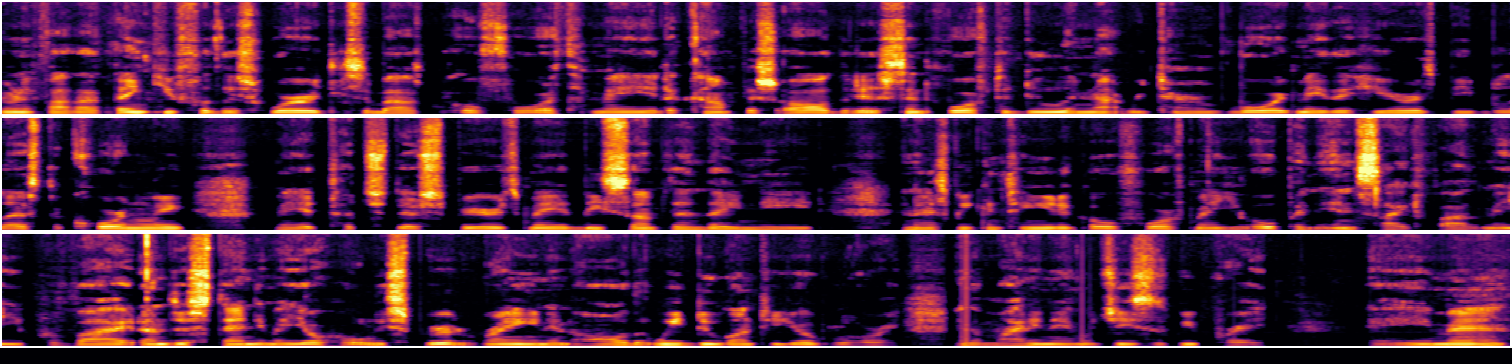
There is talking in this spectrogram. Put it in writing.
Heavenly Father, I thank you for this word that's about to go forth. May it accomplish all that it is sent forth to do and not return void. May the hearers be blessed accordingly. May it touch their spirits. May it be something they need. And as we continue to go forth, may you open insight, Father. May you provide understanding. May your Holy Spirit reign in all that we do unto your glory. In the mighty name of Jesus, we pray. Amen.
